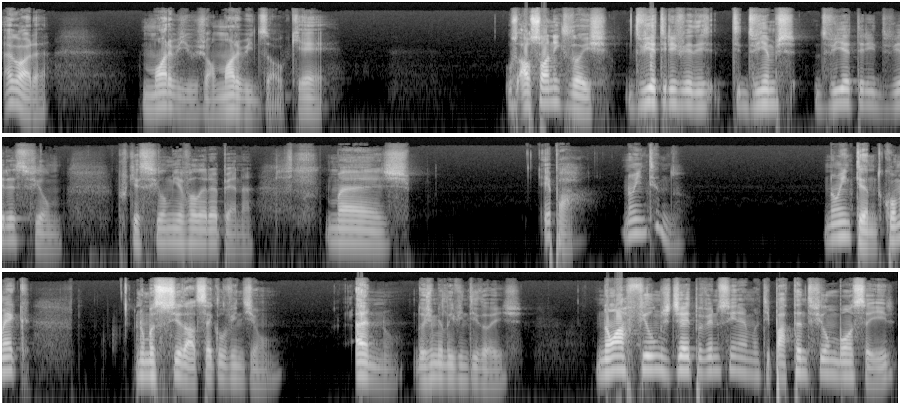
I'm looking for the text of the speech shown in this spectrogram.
Agora, Morbius ou Morbids ou o que é. Ao Sonic 2, devia ter, devíamos, devia ter ido ver esse filme, porque esse filme ia valer a pena. Mas, epá, não entendo. Não entendo como é que numa sociedade do século XXI, ano 2022, não há filmes de jeito para ver no cinema. Tipo, há tanto filme bom a sair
